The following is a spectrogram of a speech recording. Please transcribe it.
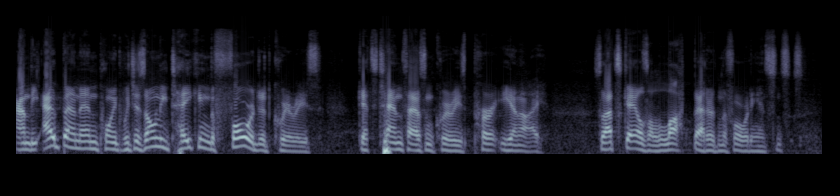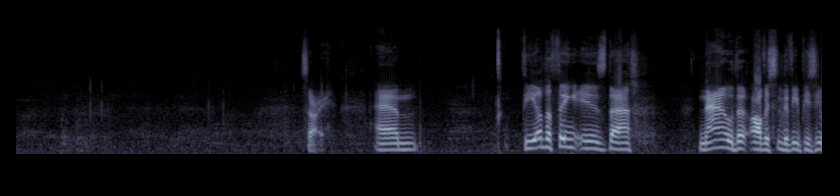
And the outbound endpoint, which is only taking the forwarded queries, gets 10,000 queries per ENI. So that scales a lot better than the forwarding instances. Sorry. Um, the other thing is that now that obviously the VPC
